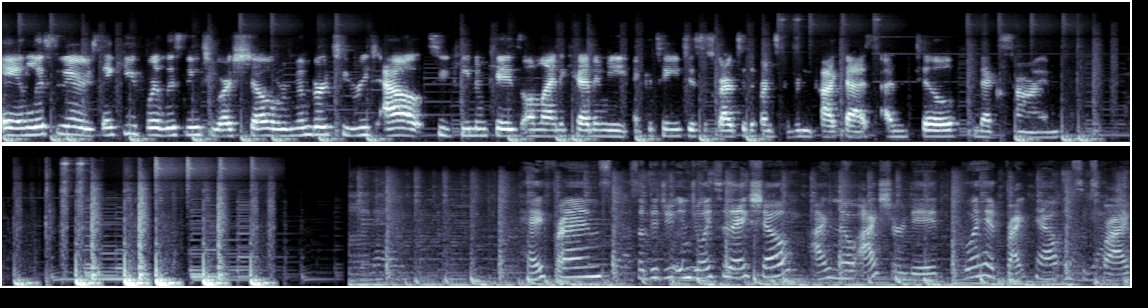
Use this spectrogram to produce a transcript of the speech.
And listeners, thank you for listening to our show. Remember to reach out to Kingdom Kidz Online Academy and continue to subscribe to the Friends Community Podcast. Until next time. Hey, friends. So, did you enjoy today's show? I know I sure did. Go ahead right now and subscribe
